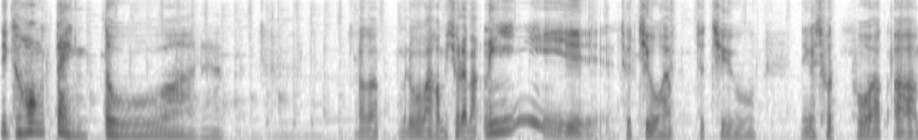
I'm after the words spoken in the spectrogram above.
นี่คือห้องแต่งตัวนะครับ แล้วก็มาดูว่าเขามีชุดอะไรบ้าง นี่ ชุดชิวครับ ชุดชิว นี่ก็ชุดพวกเอ่อ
